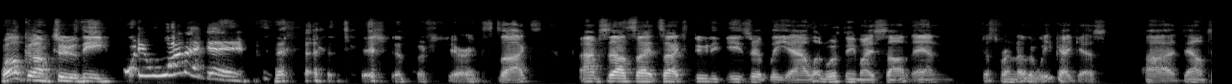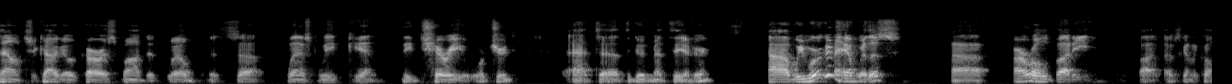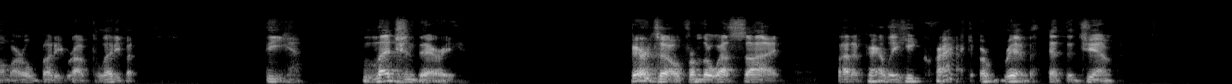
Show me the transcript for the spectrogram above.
Welcome to the What do you want a game edition of Sharing Sox. I'm Southside Sox duty geezer Leigh Allan. With me, my son, and just for another week, I guess, uh, downtown Chicago correspondent. Well, it's uh, last week in the Cherry Orchard at uh, the Goodman Theater. Uh, we were going to have with us uh, our old buddy. Uh, I was going to call him our old buddy Rob Coletti, but the legendary Berto from the West Side, but apparently he cracked a rib at the gym.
